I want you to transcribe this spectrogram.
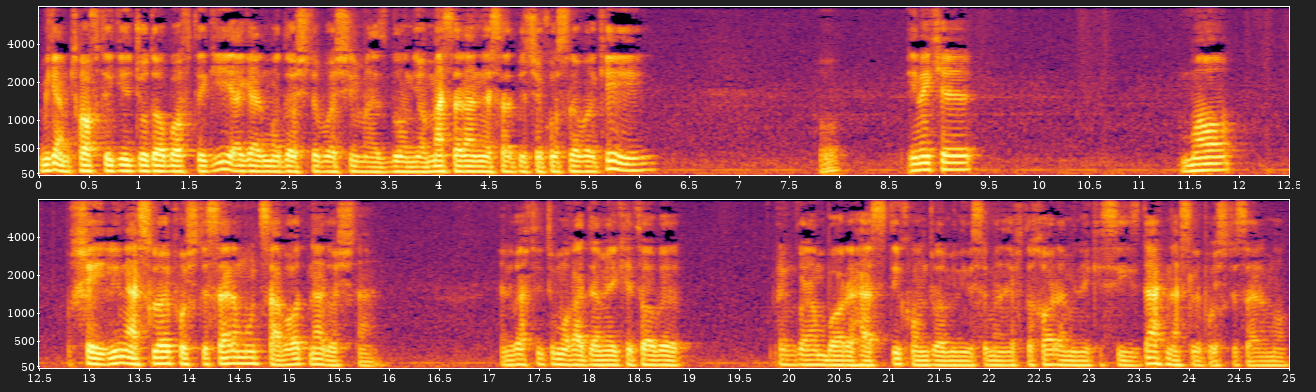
میگم تافتگی جدا بافتگی اگر ما داشته باشیم از دنیا مثلا نسبت به چکسلواکی خب اینه که ما خیلی نسلای پشت سرمون سواد نداشتن. یعنی وقتی تو مقدمه کتاب بار هستی کنجا می نویسه من افتخارم اینه که سیزده نسل پشت سر ما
